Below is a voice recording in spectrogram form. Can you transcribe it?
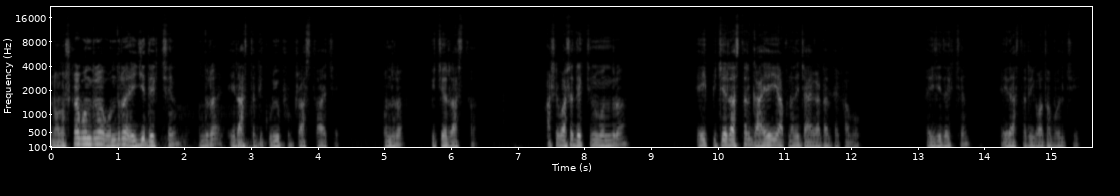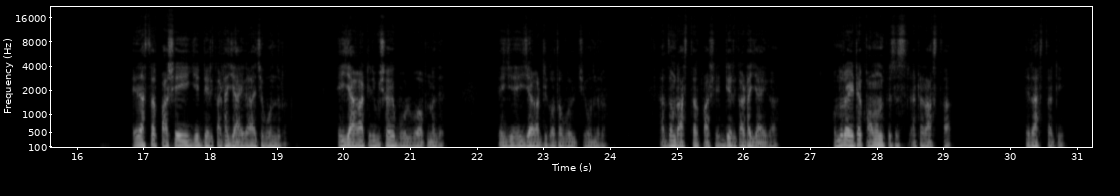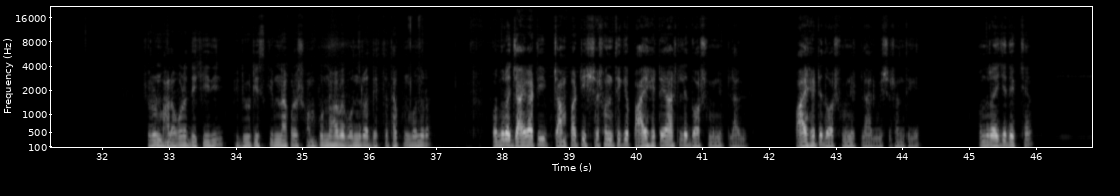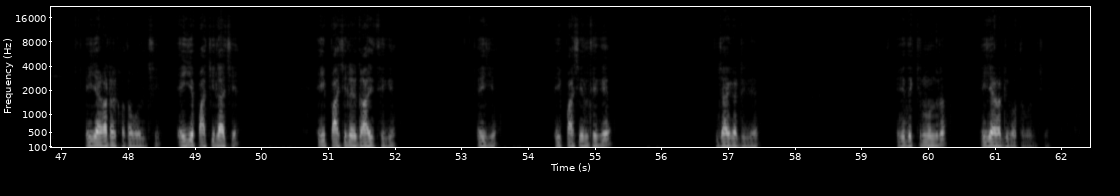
নমস্কার বন্ধুরা বন্ধুরা এই যে দেখছেন, বন্ধুরা এই রাস্তাটি কুড়ি ফুট রাস্তা আছে, বন্ধুরা পিচের রাস্তা। আশেপাশে দেখছেন বন্ধুরা, এই পিচের রাস্তার গায়েই আপনাদের জায়গাটা দেখাবো। এই যে দেখছেন, এই রাস্তাটির কথা বলছি। এই রাস্তার পাশে এই যে দেড় কাঠা জায়গা আছে বন্ধুরা, এই জায়গাটির বিষয়ে বলব আপনাদের। এই যে, এই জায়গাটির কথা বলছি বন্ধুরা, একদম রাস্তার পাশে দেড় কাঠা জায়গা। বন্ধুরা এটা কমন প্লেসেস একটা রাস্তা। এই রাস্তাটি। চলুন ভালো করে দেখিয়ে দিই। ভিডিওটি স্কিপ না করে সম্পূর্ণভাবে বন্ধুরা দেখতে থাকুন বন্ধুরা। বন্ধুরা, জায়গাটি চাম্পাটি স্টেশন থেকে পায়ে হেঁটে আসলে দশ মিনিট লাগবে। পায়ে হেঁটে দশ মিনিট লাগবে স্টেশন থেকে। বন্ধুরা, এই যে দেখছেন? এই জায়গাটার কথা বলছি। এই যে পাঁচিল আছে, এই পাঁচিলের গাছ থেকে, এই যে, এই পাঁচিল থেকে জায়গাটিতে এই যে দেখছেন বন্ধুরা, এই জায়গাটির কথা বলছি।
